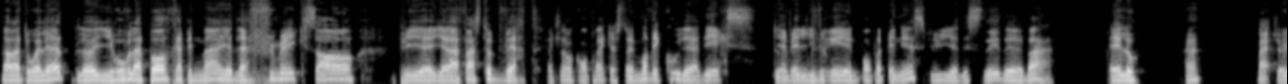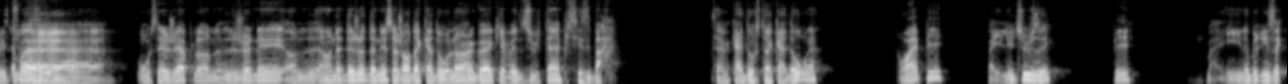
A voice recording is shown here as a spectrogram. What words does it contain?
dans la toilette, puis là, il rouvre la porte rapidement, il y a de la fumée qui sort, puis euh, il y a la face toute verte. Fait que là, on comprend que c'est un mauvais coup de ADX qui avait livré une pompe à pénis, puis lui, il a décidé de, bah, elle est là. Ben, Je moi, euh, au cégep, là, on, a déjà donné, on, a- déjà donné ce genre de cadeau-là à un gars qui avait 18 ans, puis il s'est dit, bah, c'est un cadeau, c'est un cadeau, hein? Ouais, puis, Ben, il l'a utilisé. puis, Ben, il l'a brisé.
